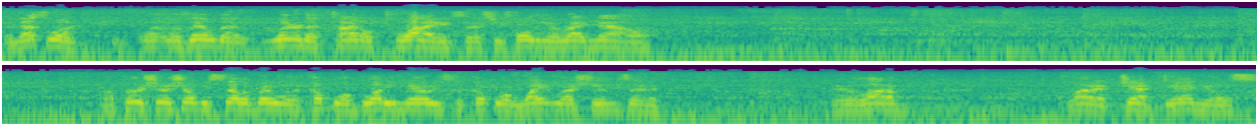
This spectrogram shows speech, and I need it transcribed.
And that's what, what was able to win her the title twice, and she's holding it right now. I'm pretty sure she'll be celebrating with a couple of Bloody Marys, a couple of White Russians, and and a lot of a lot of Jack Daniels.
